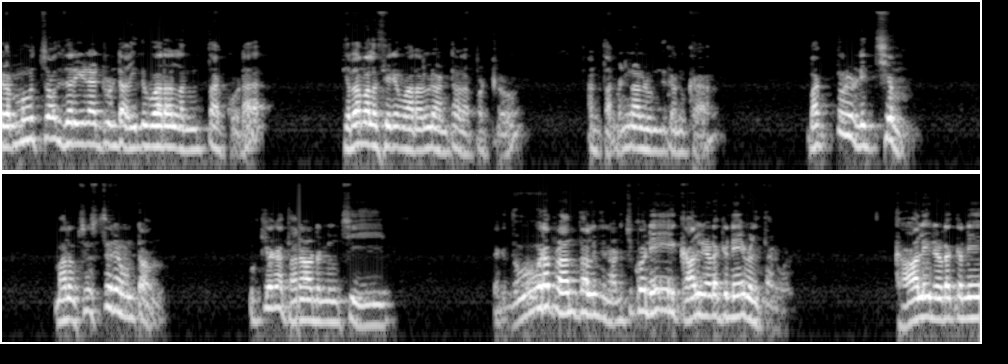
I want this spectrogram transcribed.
బ్రహ్మోత్సవాలు జరిగినటువంటి ఐదు వారాలంతా కూడా తిరుమల శనివారాలు అంటారు అప్పట్లో. అంటే తమిళనాడు ఉంది కనుక భక్తులు నిత్యం మనం చూస్తూనే ఉంటాం. ముఖ్యంగా తనాడు నుంచి దూర ప్రాంతాల నుంచి నడుచుకొని కాలినడకనే వెళ్తారు కాలినడకనే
